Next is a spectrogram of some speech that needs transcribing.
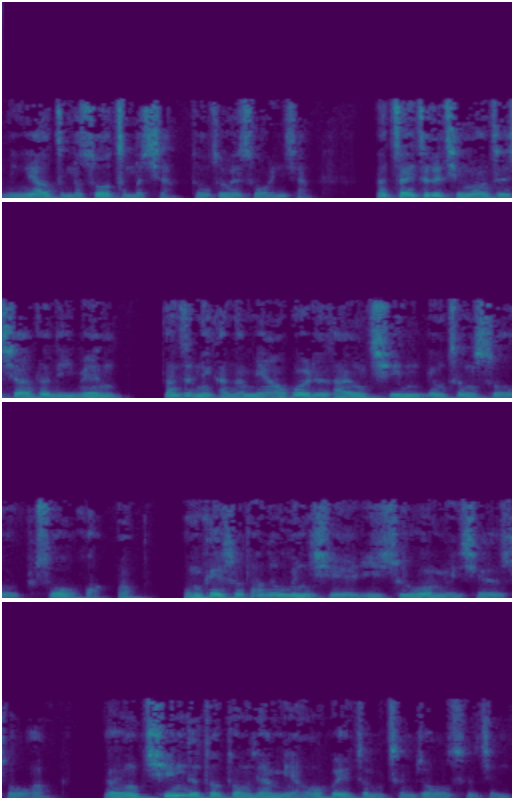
你要怎么说怎么想都是会受影响。那在这个情况之下，这里面，但是你看他描绘的，他用轻用这种手手法啊，我们可以说他是文学艺术或美学的说法，要用轻的这东西描绘这么沉重的事情，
